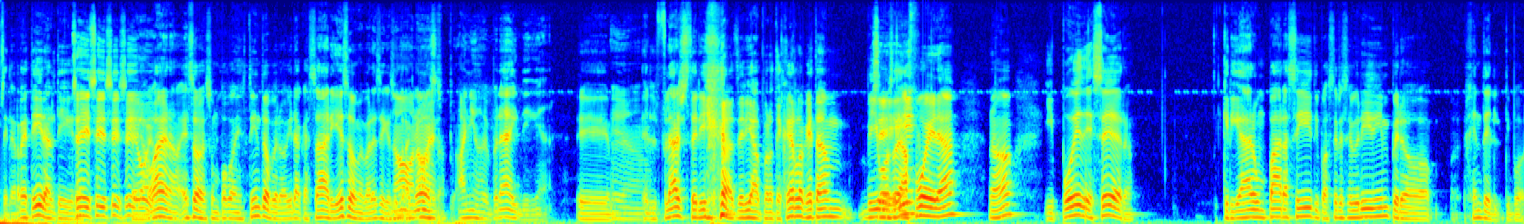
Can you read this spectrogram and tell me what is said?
se le retira al tigre. Sí, sí, sí, sí, Pero obvio. bueno, eso es un poco de instinto, pero ir a cazar y eso me parece que es no, otra no, cosa. es años de práctica. Eh, Eh. El flash sería, sería proteger los que están vivos Sí. de afuera, ¿no? Y puede ser criar un par así, tipo hacer ese breeding, pero gente tipo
